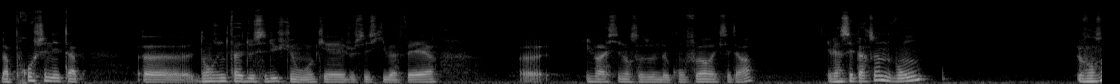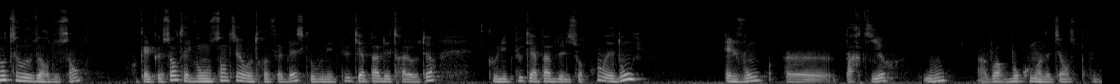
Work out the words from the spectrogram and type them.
la prochaine étape euh, dans une phase de séduction, ok, je sais ce qu'il va faire, il va rester dans sa zone de confort, etc. Et eh bien ces personnes vont, vont sentir l'odeur du sang, quelque sorte, elles vont sentir votre faiblesse, que vous n'êtes plus capable d'être à la hauteur, que vous n'êtes plus capable de les surprendre, et donc elles vont euh, partir ou avoir beaucoup moins d'attirance pour vous.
